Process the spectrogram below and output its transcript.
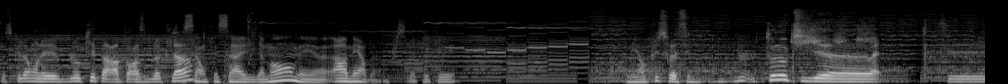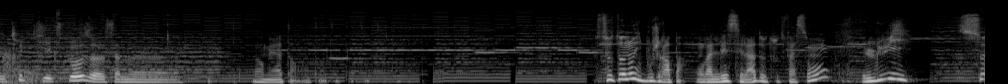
Parce que là, on est bloqué par rapport à ce bloc-là. Ça, on fait ça évidemment, mais euh, ah merde, en plus il va péter. Mais en plus, ouais, c'est le tonneau qui. euh, ouais. C'est le truc qui explose, ça me. Non mais attends, attends, attends. Ce tonneau il bougera pas. On va le laisser là de toute façon. Lui, ce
